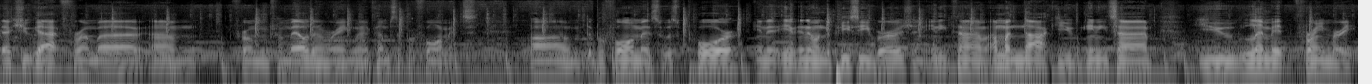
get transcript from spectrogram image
that you got from uh, um, from from Elden Ring when it comes to performance. Um, the performance was poor, and, it, and on the PC version, anytime I'm gonna knock you anytime you limit frame rate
